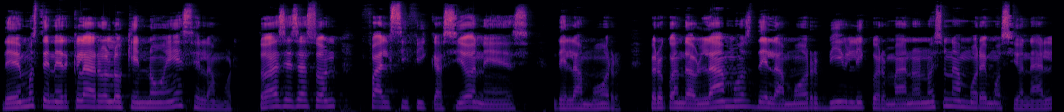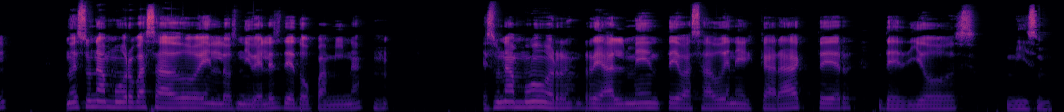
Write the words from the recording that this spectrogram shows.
debemos tener claro lo que no es el amor. Todas esas son falsificaciones del amor. Pero cuando hablamos del amor bíblico, hermano, no es un amor emocional, no es un amor basado en los niveles de dopamina, es un amor realmente basado en el carácter de Dios mismo.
